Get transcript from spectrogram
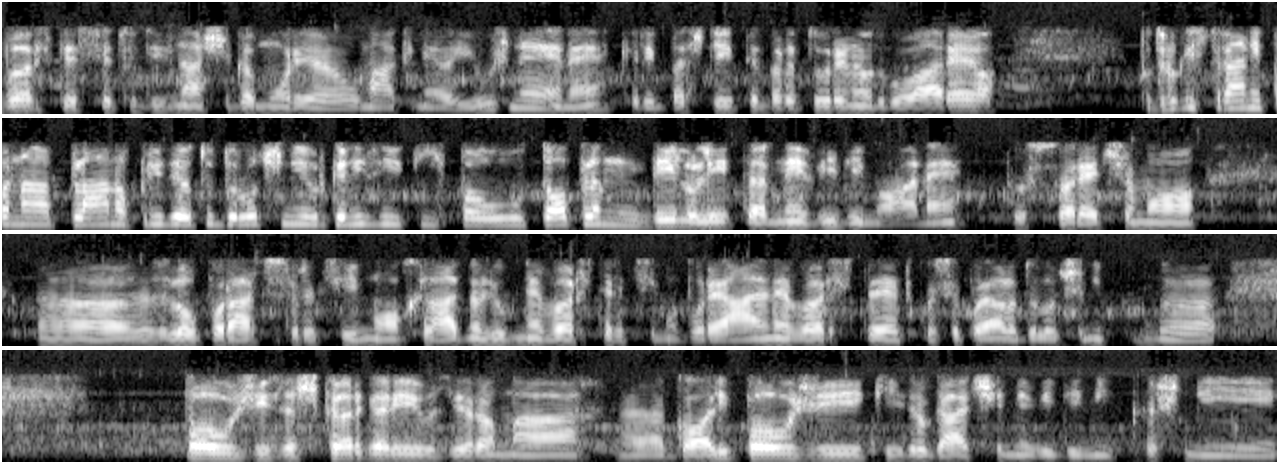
vrste se tudi iz našega morja umaknejo južneje, ne, ker jim pač te temperature ne odgovarjajo. Po drugi strani pa na plano pridejo tudi določeni organizmi, ki jih pa v toplem delu leta ne vidimo. Ne. To so rečemo uh, zelo uporabni, so recimo hladnoljubne vrste, recimo borealne vrste, tako se pojavljajo določeni uh, polži za škrgari oziroma uh, goli polži, ki jih drugače ne vidimo, kakšni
